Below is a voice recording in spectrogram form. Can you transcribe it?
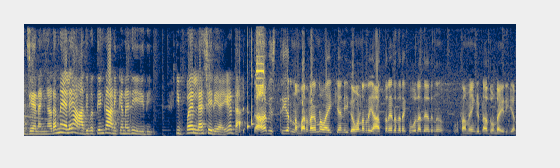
ജനങ്ങളുടെ മേലെ ആധിപത്യം കാണിക്കണ രീതി. ഇപ്പൊ എല്ലാം ശരിയായി കേട്ടാ. ആ വിസ്തീർണം ഭരണഘടന വായിക്കാൻ ഈ ഗവർണറുടെ യാത്രയുടെ തിരക്ക് പോലും അദ്ദേഹത്തിന് സമയം കിട്ടാത്തതുകൊണ്ടായിരിക്കാം.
